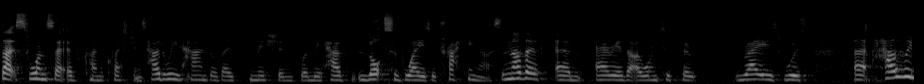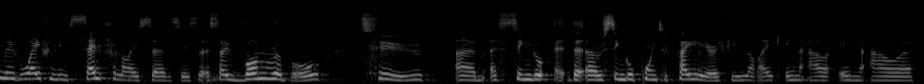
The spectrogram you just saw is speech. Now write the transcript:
that's one set of kind of questions. How do we handle those permissions when we have lots of ways of tracking us? Another um, area that I wanted to raise was uh, how do we move away from these centralized services that are so vulnerable to um, a single uh, that are a single point of failure, if you like, in our in our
